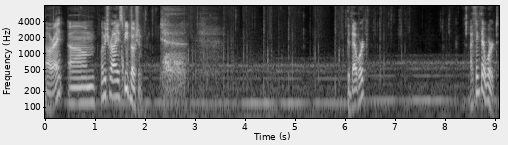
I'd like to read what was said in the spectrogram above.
Alright, um, let me try a speed potion. Did that work? I think that worked.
